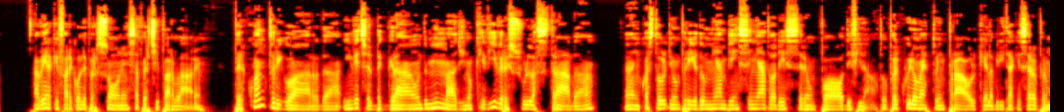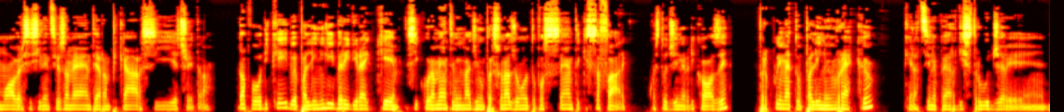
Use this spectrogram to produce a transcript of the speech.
avere a che fare con le persone, saperci parlare. Per quanto riguarda invece il background, mi immagino che vivere sulla strada eh, in questo ultimo periodo mi abbia insegnato ad essere un po' defilato, per cui lo metto in prowl, che è l'abilità che serve per muoversi silenziosamente, arrampicarsi, eccetera. Dopodiché i due pallini liberi direi che sicuramente mi immagino un personaggio molto possente che sa fare questo genere di cose, per cui metto un pallino in wreck, che è l'azione per distruggere,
